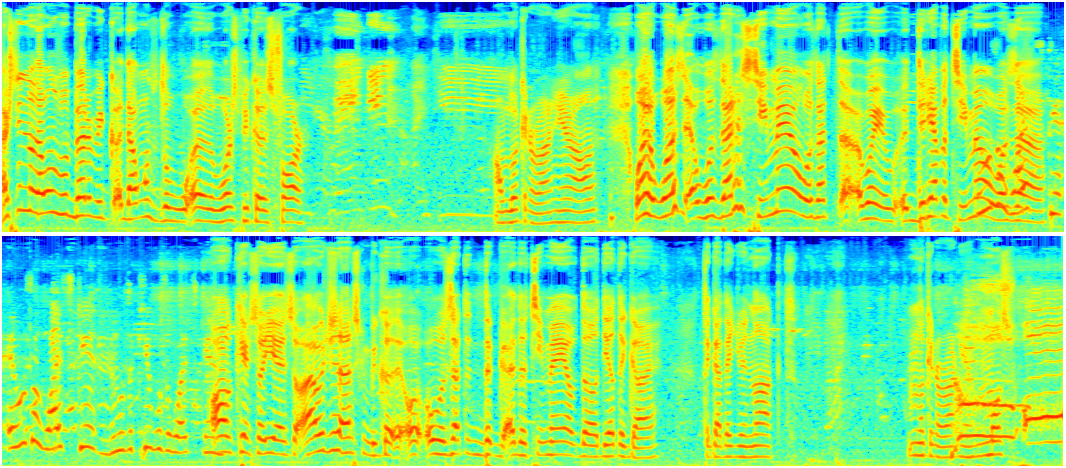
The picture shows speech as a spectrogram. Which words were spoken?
Actually, no. That one's better because that one's the uh, the worst because far. Cranking 90. I'm looking around here. Wait, was it was that his teammate or was that? Uh, wait, did he have a teammate It was, was a white that? skin. It was a white skin. It was a cube with a white skin. Oh, okay, so yeah, so I was just asking because or, or was that the, the the teammate of the the other guy, the guy that you knocked? I'm looking around here. Most. oh,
